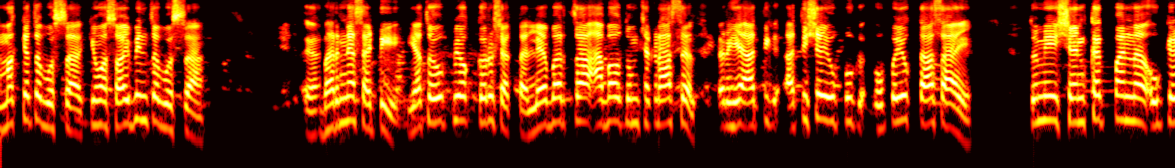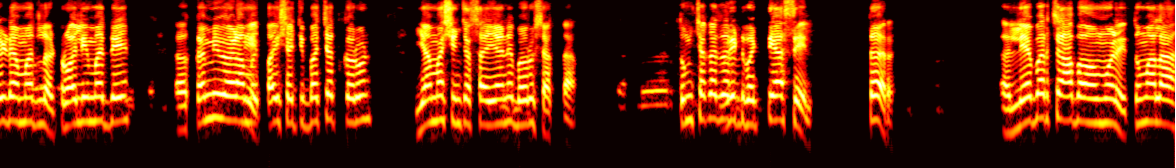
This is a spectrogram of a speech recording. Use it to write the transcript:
मक्याचा भुस्सा किंवा सोयाबीनचा भुस्सा भरण्यासाठी याचा उपयोग करू शकता. लेबरचा अभाव तुमच्याकडे असेल तर हे अति अतिशय उप- उपयुक्त असं आहे. तुम्ही शेणखत पण उकिरड्यामधलं ट्रॉलीमध्ये कमी वेळामध्ये पैशाची बचत करून या मशीनच्या साह्याने भरू शकता. तुमच्याकडे जर वीट भट्टी असेल तर लेबरच्या अभावामुळे तुम्हाला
